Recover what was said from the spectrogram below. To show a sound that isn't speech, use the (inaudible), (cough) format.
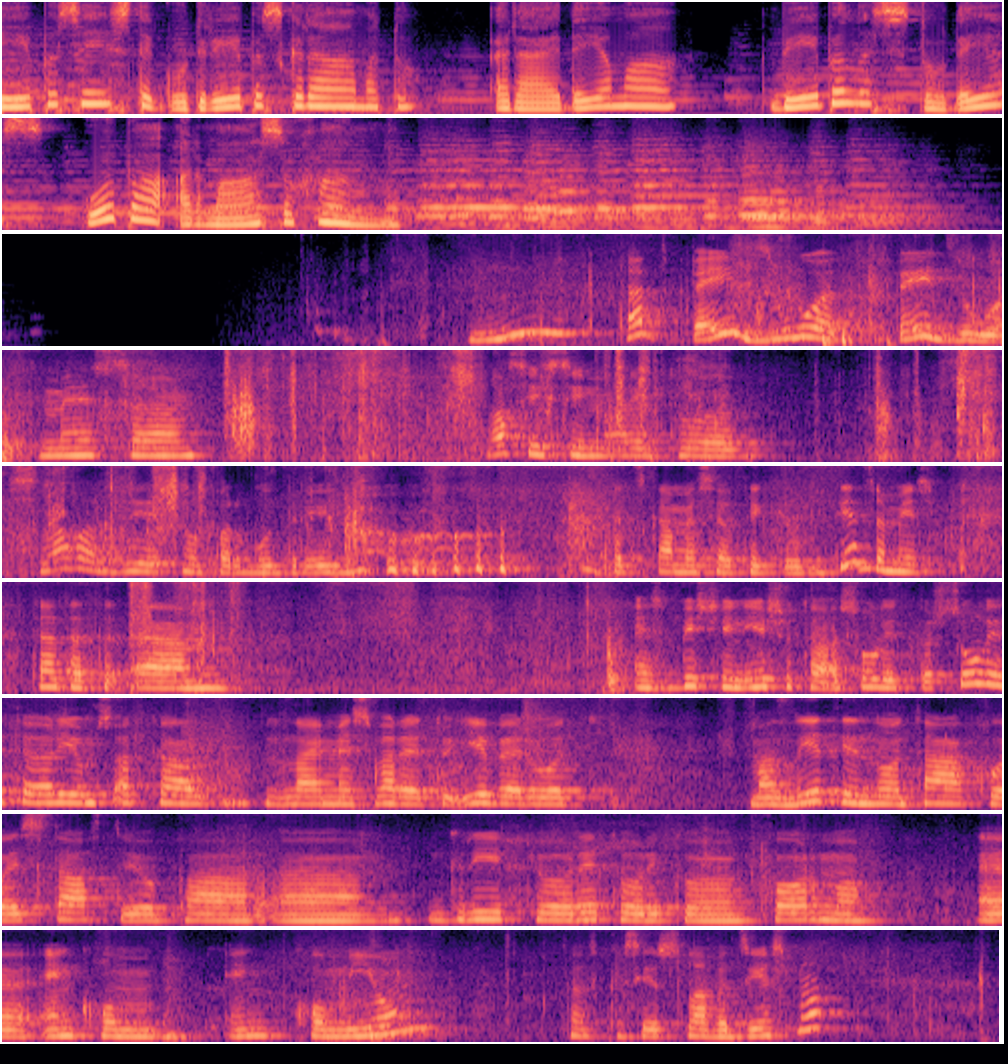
Iepazīsti gudrības grāmatu raidījumā Bībeles studijas kopā ar māsu Hannu. Mm, tad beidzot, beidzot mēs uh, lasīsim arī to slavu dziesmu par gudrību. (laughs) Kā mēs jau tik ilgi tiecamies. Tātad um, es bišķiņ iešu tā solīt par solīti ar jums atkal, lai mēs varētu ievērot mazliet no tā, ko es stāstīju par um, grieķu retoriku formu uh, enkom, enkomium, tas, kas ir slava dziesma.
